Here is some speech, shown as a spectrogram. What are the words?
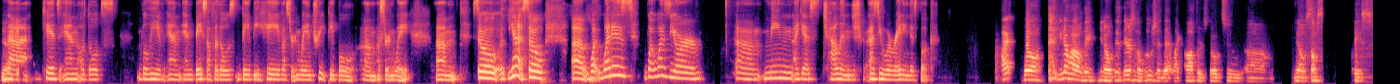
yeah. that kids and adults believe and and based off of those they behave a certain way and treat people um, a certain way um, so yeah so uh, what what is what was your um, main, I guess, challenge as you were writing this book? I well, you know how they, you know, there's an illusion that like authors go to, um, you know, some place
